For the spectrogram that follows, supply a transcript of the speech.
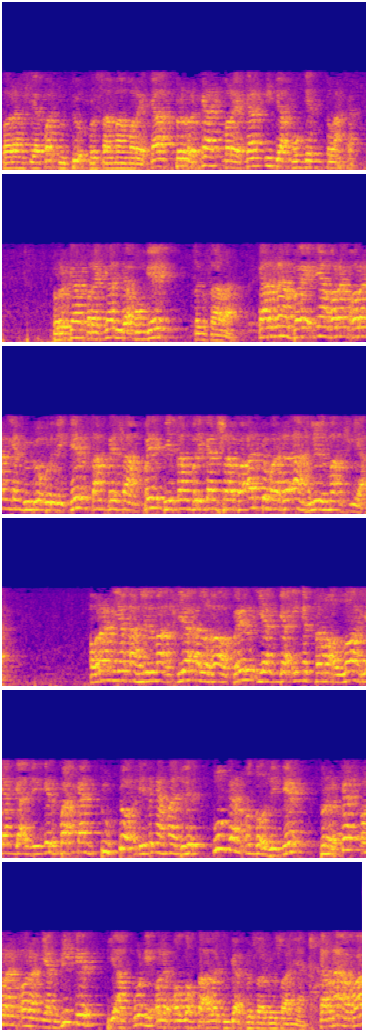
barang siapa duduk bersama mereka berkat mereka tidak mungkin celaka. Berkat mereka tidak mungkin sengsara. Karena baiknya orang-orang yang duduk berzikir sampai-sampai bisa memberikan syafaat kepada ahli maksiat Orang yang ahli maksiat al-ghafir yang gak ingat sama Allah, yang gak zikir, bahkan duduk di tengah majelis bukan untuk zikir, berkat orang-orang yang zikir diampuni oleh Allah Taala juga dosa-dosanya. Karena apa?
